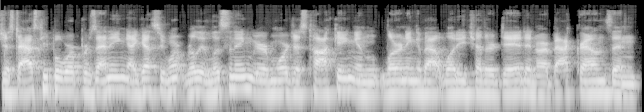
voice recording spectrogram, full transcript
just as people were presenting, I guess we weren't really listening. We were more just talking and learning about what each other did and our backgrounds. And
